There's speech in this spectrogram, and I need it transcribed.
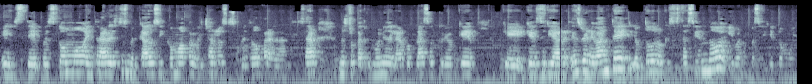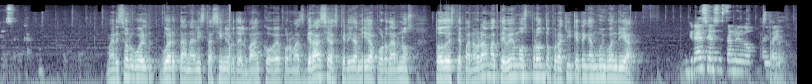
este, pues cómo entrar a estos mercados y cómo aprovecharlos y sobre todo para garantizar nuestro patrimonio de largo plazo, creo que que, sería es relevante todo lo que se está haciendo y bueno pues seguirlo muy de cerca. Marisol Huerta, analista senior del Banco B por más. Gracias, querida amiga, por darnos todo este panorama. Te vemos pronto por aquí. Que tengan muy buen día. Gracias, hasta luego. bye. bye.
